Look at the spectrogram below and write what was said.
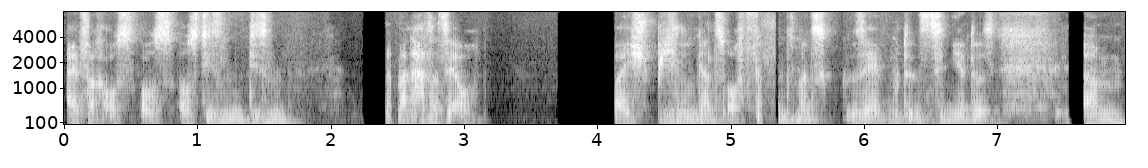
einfach aus, aus, aus diesen, diesen, man hat das ja auch bei Spielen ganz oft, wenn es sehr gut inszeniert ist. Ähm,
